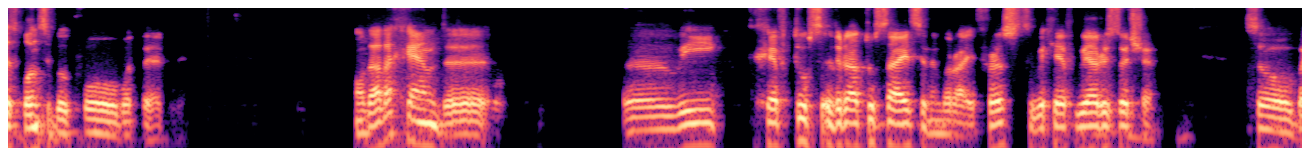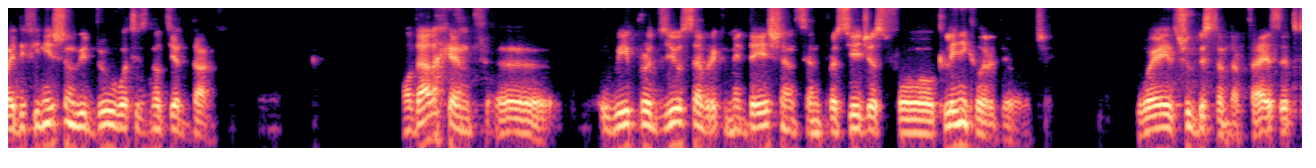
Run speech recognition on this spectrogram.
responsible for what they're doing. On the other hand, uh, uh, we have two, there are two sides in MRI. First, we have, we are researcher. So by definition, we do what is not yet done. On the other hand, uh, we produce some recommendations and procedures for clinical radiology, where it should be standardized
